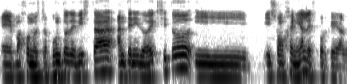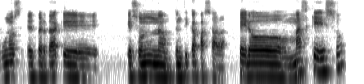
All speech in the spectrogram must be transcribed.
eh, bajo nuestro punto de vista, han tenido éxito y, son geniales, porque algunos es verdad que, que son una auténtica pasada. Pero más que eso,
